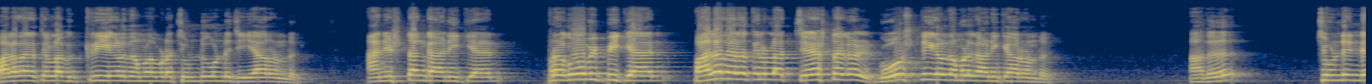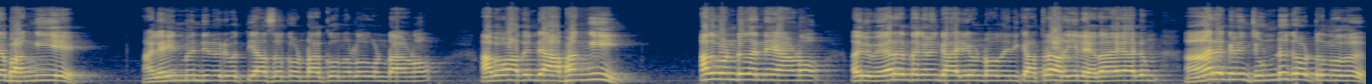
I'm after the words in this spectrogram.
പലതരത്തിലുള്ള വിക്രിയകൾ നമ്മൾ നമ്മുടെ ചുണ്ട് കൊണ്ട് ചെയ്യാറുണ്ട്. അനിഷ്ടം കാണിക്കാൻ പ്രകോപിപ്പിക്കാൻ പലതരത്തിലുള്ള ചേഷ്ടകൾ ഗോഷ്ഠികൾ നമ്മൾ കാണിക്കാറുണ്ട്. അത് ചുണ്ടിന്റെ ഭംഗിയെ അലൈൻമെന്റിനൊരു വ്യത്യാസമൊക്കെ ഉണ്ടാക്കും എന്നുള്ളത് കൊണ്ടാണോ? അതോ അതിന്റെ അഭംഗി അതുകൊണ്ട് തന്നെയാണോ? അതിൽ വേറെ എന്തെങ്കിലും കാര്യമുണ്ടോ എന്ന് എനിക്ക് അത്ര അറിയില്ല. ഏതായാലും ആരെങ്കിലും ചുണ്ട് കെട്ടുന്നത്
